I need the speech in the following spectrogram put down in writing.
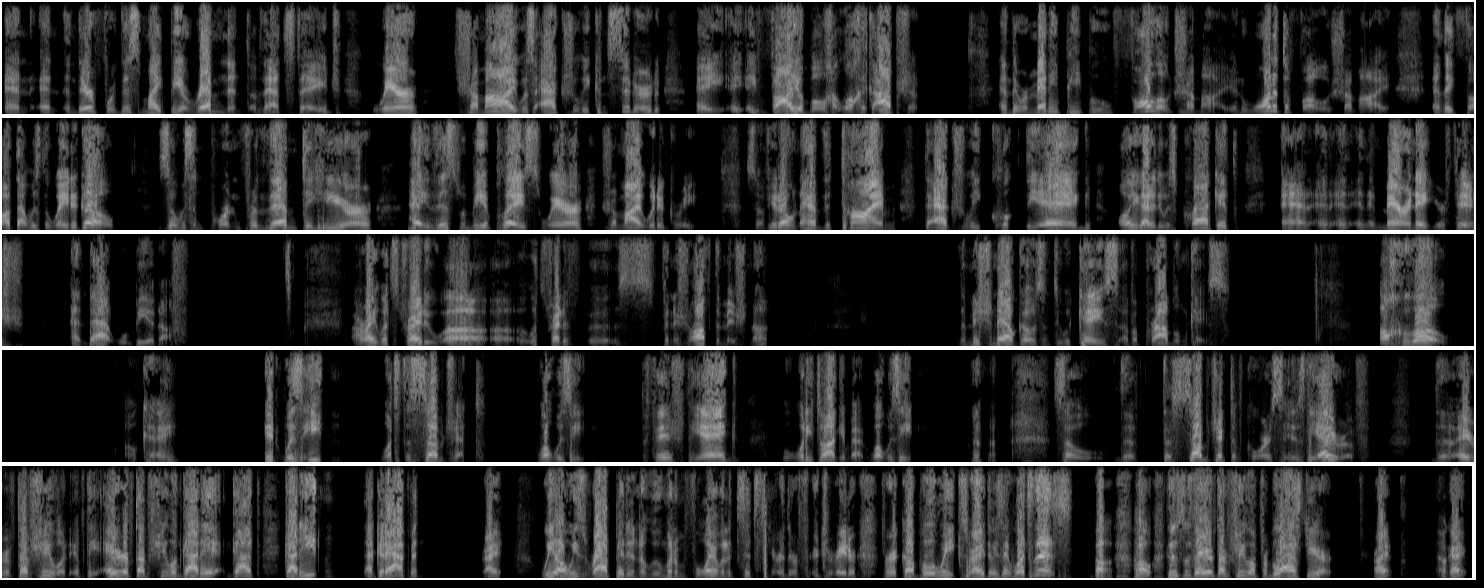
And, and, and therefore, this might be a remnant of that stage where Shammai was actually considered a, a, a viable halachic option. And there were many people who followed Shammai and wanted to follow Shammai, and they thought that was the way to go. So it was important for them to hear, hey, this would be a place where Shammai would agree. So if you don't have the time to actually cook the egg, all you got to do is crack it and, and, and, and marinate your fish, and that will be enough. All right, let's try to uh, uh, let's try to uh, finish off the Mishnah. The Mishnah now goes into a case of a problem case. Achlo. Okay. It was eaten. What's the subject? What was eaten? The fish, the egg? What are you talking about? What was eaten? so the the subject, of course, is the Erev, the Erev Tavshilin. If the Erev Tavshilin got got got eaten, that could happen, right? We always wrap it in aluminum foil and it sits there in the refrigerator for a couple of weeks, right? They say, "What's this?" Oh, oh this was Erev Tavshilin from last year, right? Okay,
